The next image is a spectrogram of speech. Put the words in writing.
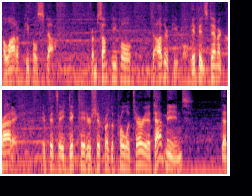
a lot of people's stuff from some people to other people. If it's democratic, if it's a dictatorship of the proletariat, that means that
